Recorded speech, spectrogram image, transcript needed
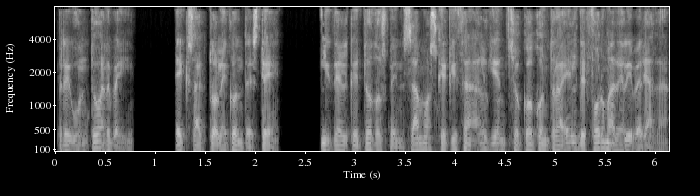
Preguntó Harvey. Exacto, le contesté. Y del que todos pensamos que quizá alguien chocó contra él de forma deliberada.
